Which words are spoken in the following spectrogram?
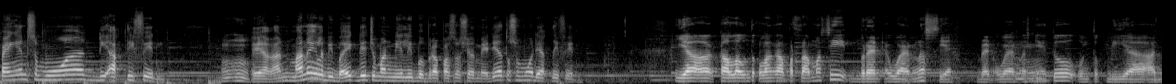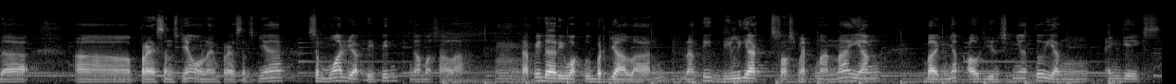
pengen semua diaktifin, Mm-mm. ya kan? Mana yang lebih baik dia cuma milih beberapa sosial media atau semua diaktifin? Ya kalau untuk langkah pertama sih brand awareness ya. Brand awarenessnya itu untuk dia ada uh, presence-nya, online presence-nya, semua diaktifin nggak masalah. Tapi dari waktu berjalan, nanti dilihat sosmed mana yang banyak audiensnya tuh yang engage,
